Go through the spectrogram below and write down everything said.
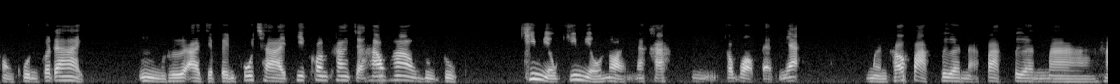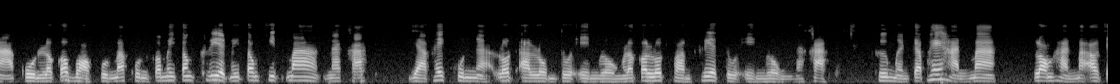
ของคุณก็ได้ อืหรืออาจจะเป็นผู้ชายที่ค่อนข้างจะห้าวห้าวดุดุขี้เหนียวขี้เหนียวหน่อยนะคะอืเขาบอกแบบเนี้ย เหมือนเขาฝากเตือนนะฝากเตือนมาหาคุณแล้วก็บอกคุณว่าคุณก็ไม่ต้องเครียดไม่ต้องคิดมากนะคะ อยากให้คุณน่ะลดอารมณ์ตัวเองลง แล้วก็ลดความเครียดตัวเองลงนะคะ คือเหมือนกับให้หันมาลองหันมาเอาใจ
